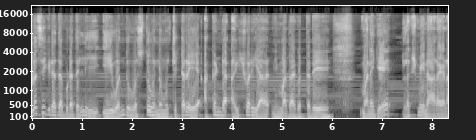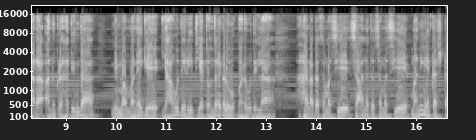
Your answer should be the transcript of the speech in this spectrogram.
ತುಳಸಿ ಗಿಡದ ಬುಡದಲ್ಲಿ ಈ ಒಂದು ವಸ್ತುವನ್ನು ಮುಚ್ಚಿಟ್ಟರೆ ಅಖಂಡ ಐಶ್ವರ್ಯ ನಿಮ್ಮದಾಗುತ್ತದೆ. ಮನೆಗೆ ಲಕ್ಷ್ಮೀನಾರಾಯಣರ ಅನುಗ್ರಹದಿಂದ ನಿಮ್ಮ ಮನೆಗೆ ಯಾವುದೇ ರೀತಿಯ ತೊಂದರೆಗಳು ಬರುವುದಿಲ್ಲ. ಹಣದ ಸಮಸ್ಯೆ, ಸಾಲದ ಸಮಸ್ಯೆ, ಮನೆಯ ಕಷ್ಟ,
